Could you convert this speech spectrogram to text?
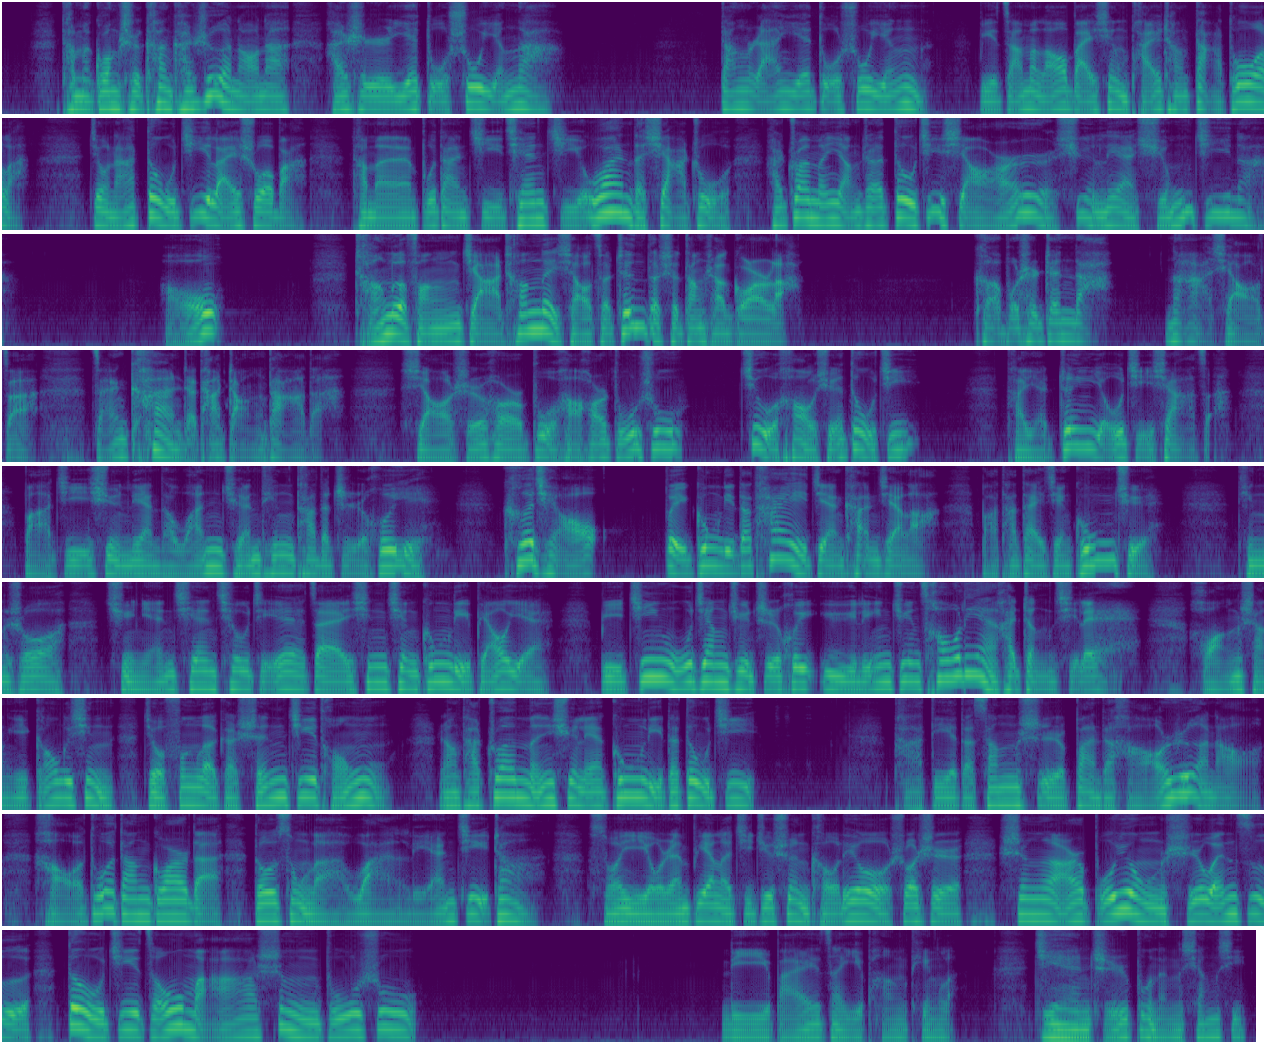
他们光是看看热闹呢，还是也赌输赢啊？当然也赌输赢，比咱们老百姓排场大多了。就拿斗鸡来说吧。他们不但几千几万的下注，还专门养着斗鸡小儿训练雄鸡呢。哦，长乐坊贾昌那小子真的是当上官了？可不是真的，那小子咱看着他长大的，小时候不好好读书，就好学斗鸡，他也真有几下子，把鸡训练的完全听他的指挥。可巧，被宫里的太监看见了，把他带进宫去。听说去年千秋节在兴庆宫里表演，比金吾将军指挥羽林军操练还整齐嘞。皇上一高兴，就封了个神机童，让他专门训练宫里的斗鸡。他爹的丧事办得好热闹，好多当官的都送了挽联记账，所以有人编了几句顺口溜，说是“生而不用识文字，斗鸡走马胜读书”。李白在一旁听了，简直不能相信。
